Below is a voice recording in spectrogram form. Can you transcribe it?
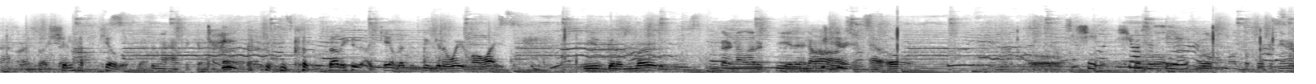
fast. Alright, so I shouldn't have to kill this now. Should not have to kill him. Because I'm telling you, I can't let this thing get away with my wife. He's gonna murder me. You better not let her see it. In. Nah, at all. She she wants to see it. A little small Tupperware container,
